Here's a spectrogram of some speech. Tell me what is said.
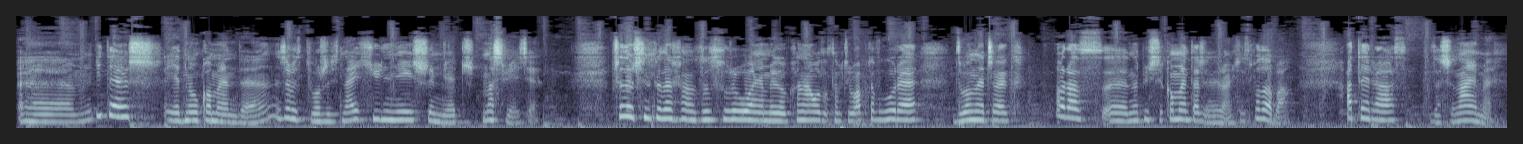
Em, I też jedną komendę, żeby stworzyć najsilniejszy miecz na świecie. Przed odcinkiem zapraszam do subskrybowania mojego kanału, zostawcie łapkę w górę, dzwoneczek oraz e, napiszcie komentarz, jeżeli wam się spodoba. A teraz zaczynajmy.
